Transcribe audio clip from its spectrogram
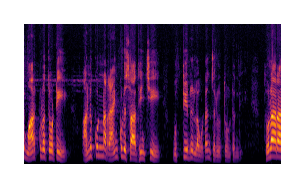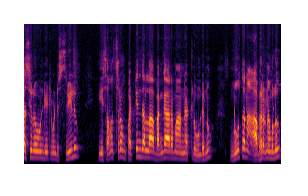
మార్కులతోటి అనుకున్న ర్యాంకులు సాధించి ఉత్తీర్ణులు అవ్వటం జరుగుతుంటుంది. తులారాశిలో ఉండేటువంటి స్త్రీలు ఈ సంవత్సరం పట్టిందల్లా బంగారమా అన్నట్లు ఉండును. నూతన ఆభరణములు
